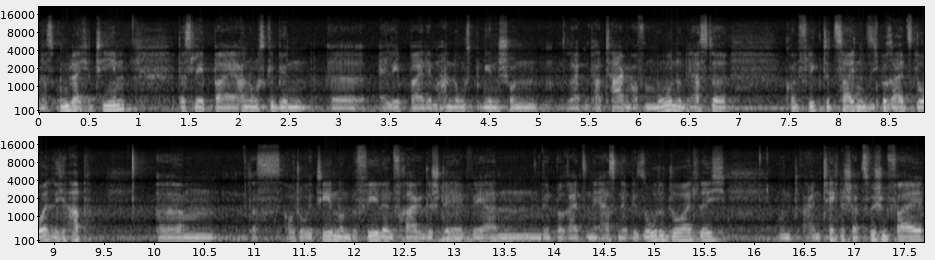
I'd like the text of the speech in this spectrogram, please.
Das ungleiche Team, das lebt bei Handlungsbeginn, äh, erlebt bei dem Handlungsbeginn schon seit ein paar Tagen auf dem Mond und erste Konflikte zeichnen sich bereits deutlich ab. Ähm, dass Autoritäten und Befehle in Frage gestellt werden, wird bereits in der ersten Episode deutlich. Und ein technischer Zwischenfall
